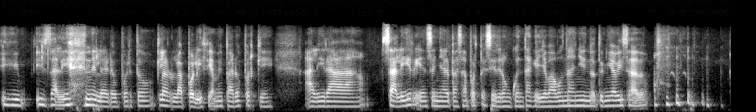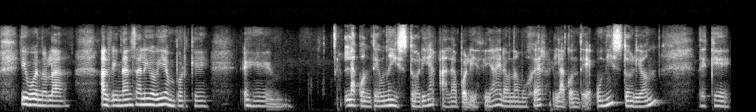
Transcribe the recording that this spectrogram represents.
Y, salí en el aeropuerto, claro, la policía me paró porque al ir a salir y enseñar el pasaporte se dieron cuenta que llevaba un año y no tenía visado. y bueno, la, al final salió bien porque eh, la conté una historia a la policía, era una mujer, la conté un historión de que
